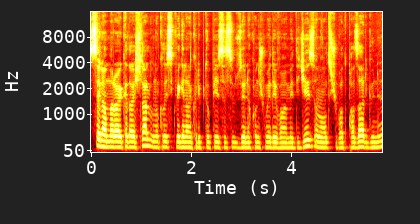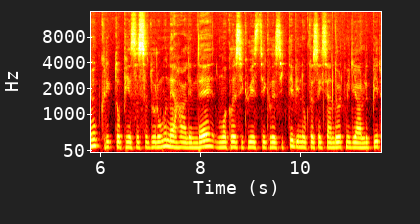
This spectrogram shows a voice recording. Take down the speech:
Selamlar arkadaşlar. Luna Klasik ve genel kripto piyasası üzerine konuşmaya devam edeceğiz. 16 Şubat Pazar günü kripto piyasası durumu ne halimde? Luna Klasik USD Klasik'te 1.84 milyarlık bir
